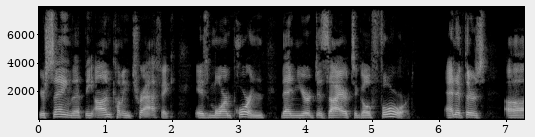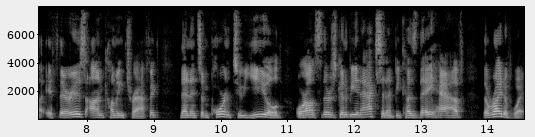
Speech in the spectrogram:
you're saying that the oncoming traffic is more important than your desire to go forward. And if there's uh, if there is oncoming traffic, then it's important to yield, or else there's going to be an accident because they have the right of way.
